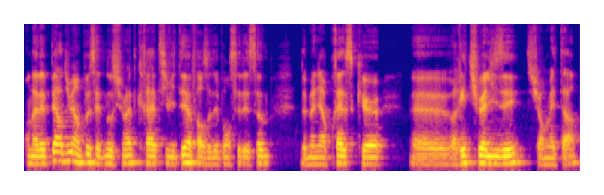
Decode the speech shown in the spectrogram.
on avait perdu un peu cette notion-là de créativité à force de dépenser des sommes de manière presque euh, ritualisée sur Meta.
